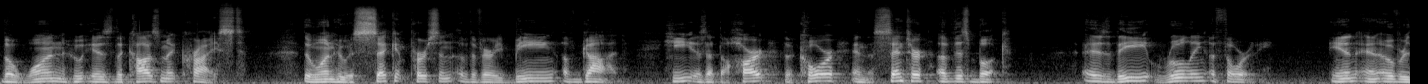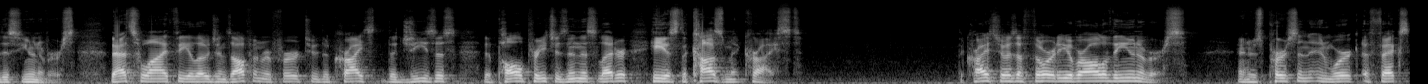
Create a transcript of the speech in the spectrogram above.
the one who is the cosmic Christ, the one who is second person of the very being of God. He is at the heart, the core, and the center of this book as the ruling authority in and over this universe. That's why theologians often refer to the Christ, the Jesus that Paul preaches in this letter. He is the cosmic Christ the Christ who has authority over all of the universe and whose person and work affects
